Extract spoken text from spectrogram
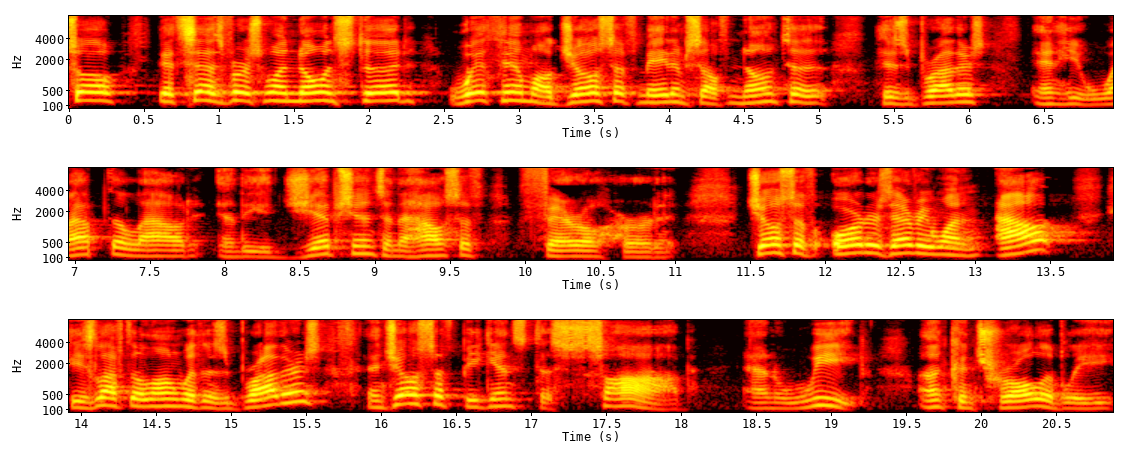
So it says, verse 1 No one stood with him while Joseph made himself known to his brothers, and he wept aloud, and the Egyptians in the house of Pharaoh heard it. Joseph orders everyone out. He's left alone with his brothers, and Joseph begins to sob and weep uncontrollably.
